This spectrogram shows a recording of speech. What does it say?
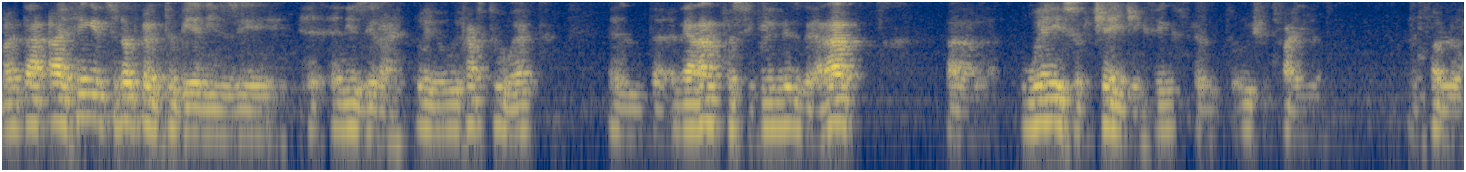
But I, I think it's not going to be an easy an easy ride. We, we have to work, and uh, there are possibilities. There are uh, ways of changing things, and we should find them and follow.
